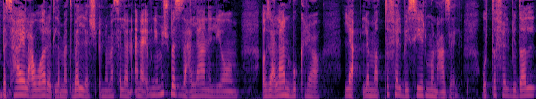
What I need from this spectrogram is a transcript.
بس هاي العوارض لما تبلش إنه مثلا أنا ابني مش بس زعلان اليوم أو زعلان بكرة لا لما الطفل بيصير منعزل والطفل بيضل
